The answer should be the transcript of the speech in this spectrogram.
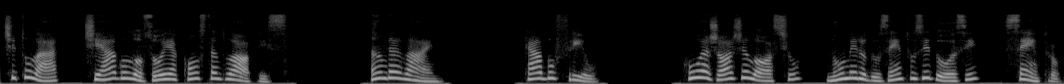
Titular: Tiago Lozoia Constant Lopes. Underline. Cabo Frio. Rua Jorge Lócio, número 212, Centro.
